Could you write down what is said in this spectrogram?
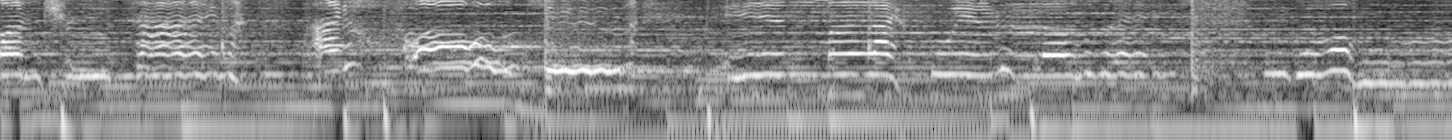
one true time. I hold you in my life will always go on.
